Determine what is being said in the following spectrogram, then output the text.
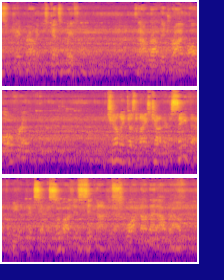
this for Jake Browning. Just gets away from him. It's an out route. They drive all over it. Chelly does a nice job there to save that from being a pick six. Fuba's just sitting on, just squatting on that out route.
